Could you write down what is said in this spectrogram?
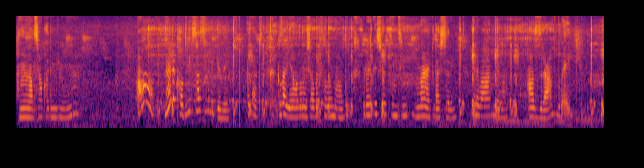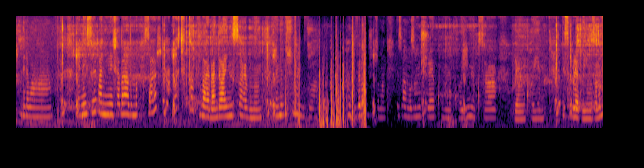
hanımın altına koydum bilmiyorum. Kaldı? Saat seni bekledik. Evet. Kızlar yeni aldığım eşyaları falan aldım. Burada arkadaşlar tanıtayım. Bunlar arkadaşlarım. Merhaba, merhaba. Azra, bu da Eylül. Merhaba. Ya neyse ben yine eşyalar aldım bak kızlar. Aa, çok tatlılar. Bende aynısı var bunun. Bende de aynısı var. Aa, güzel olmuş o zaman. Neyse ben o zaman şuraya koyma koyayım yoksa buraya mı koyayım? Neyse buraya koyayım o zaman.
